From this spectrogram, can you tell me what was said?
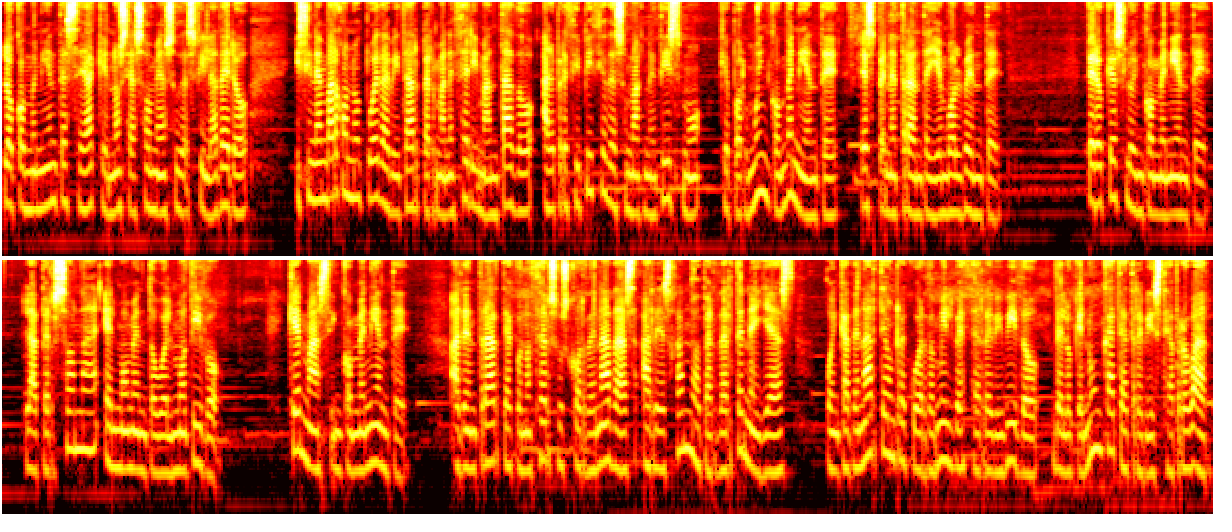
lo conveniente sea que no se asome a su desfiladero y sin embargo no pueda evitar permanecer imantado al precipicio de su magnetismo, que por muy inconveniente es penetrante y envolvente? Pero ¿qué es lo inconveniente? ¿La persona, el momento o el motivo? ¿Qué más inconveniente? ¿Adentrarte a conocer sus coordenadas arriesgando a perderte en ellas o encadenarte a un recuerdo mil veces revivido de lo que nunca te atreviste a probar?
